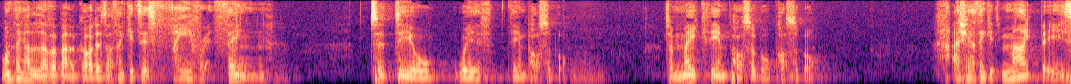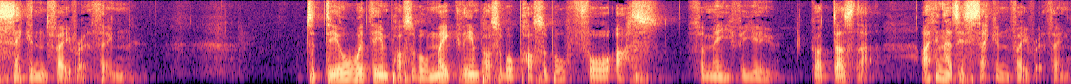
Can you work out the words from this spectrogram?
one thing I love about God is I think it's his favorite thing to deal with the impossible, to make the impossible possible. Actually, I think it might be his second favorite thing to deal with the impossible, make the impossible possible for us, for me, for you. God does that. I think that's his second favorite thing.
